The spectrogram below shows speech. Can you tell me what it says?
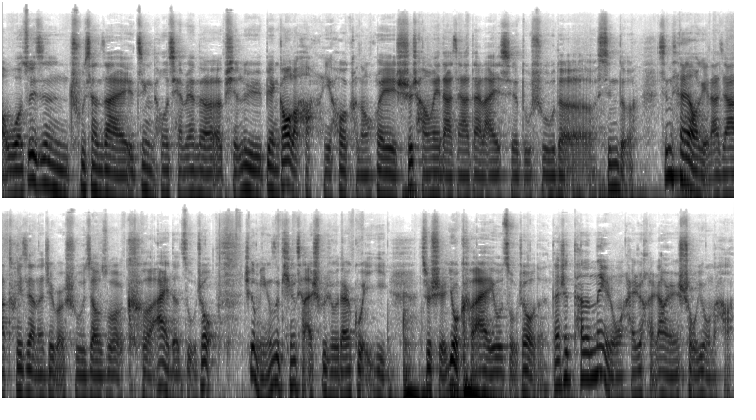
我最近出现在镜头前面的频率变高了哈，以后可能会时常为大家带来一些读书的心得。今天要给大家推荐的这本书叫做《可爱的诅咒》，这个名字听起来是不是有点诡异？就是又可爱又诅咒的，但是它的内容还是很让人受用的哈。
